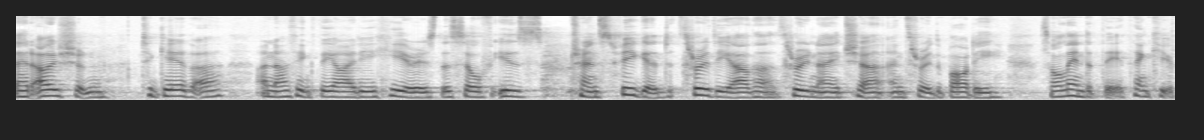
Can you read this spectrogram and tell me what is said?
that ocean together. And I think the idea here is the self is transfigured through the other, through nature, and through the body. So I'll end it there. Thank you.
